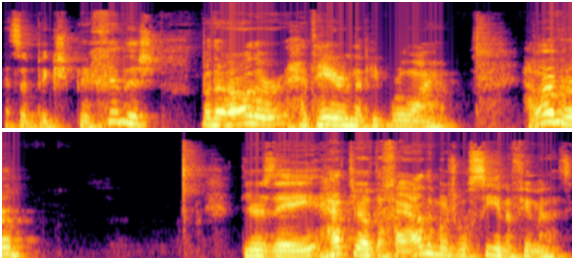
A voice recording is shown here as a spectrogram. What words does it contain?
That's a big, chiddush. But there are other heterim that people rely on. However, there's a heter of the Chai Adam, which we'll see in a few minutes.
